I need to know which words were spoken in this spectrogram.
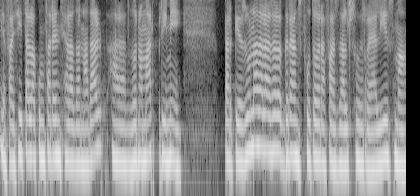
he afegit a la conferència la Dona, a la Dona Mar primer, perquè és una de les grans fotògrafes del surrealisme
